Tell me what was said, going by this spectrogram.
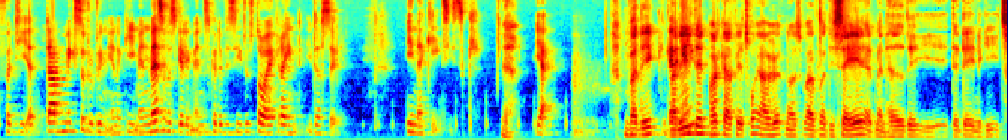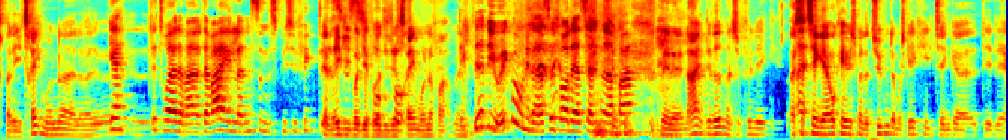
Fordi at der mixer du din energi med en masse forskellige mennesker, det vil sige, at du står ikke rent i dig selv. Energetisk. Ja. Ja. Var det ikke, var det ikke den podcast, for jeg tror, jeg har hørt den også, hvor, hvor de sagde, at man havde det i den der energi, var det i tre måneder, eller hvad det Ja, det tror jeg, der var. Der var et eller andet sådan specifikt... Jeg ved ikke lige, hvor de har fået de der tre måneder fra. Men, Det ved vi jo ikke, hvor universet får deres sandheder fra. men øh, nej, det ved man selvfølgelig ikke. Og så Nej. tænker jeg, okay, hvis man er typen, der måske ikke helt tænker, det der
